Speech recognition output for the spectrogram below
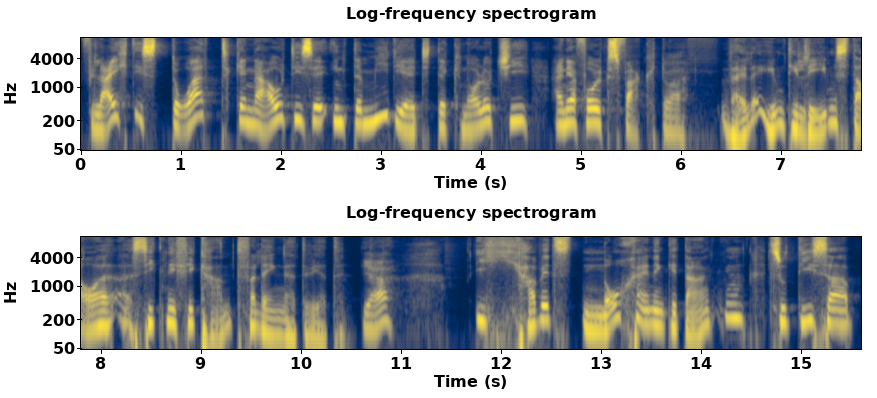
vielleicht ist dort genau diese Intermediate Technology ein Erfolgsfaktor weil eben die Lebensdauer äh, signifikant verlängert wird. Ja. Ich habe jetzt noch einen Gedanken zu dieser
